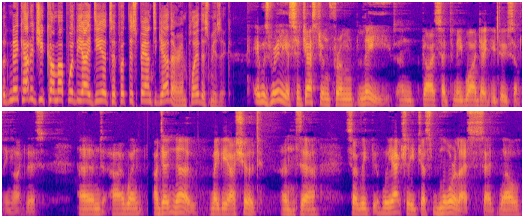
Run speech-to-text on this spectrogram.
Nick, how did you come up with the idea to put this band together and play this music? It was really a suggestion from Lee, and Guy said to me, Why don't you do something like this? And I went, I don't know, maybe I should. And uh, so we, we actually just more or less said, Well,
